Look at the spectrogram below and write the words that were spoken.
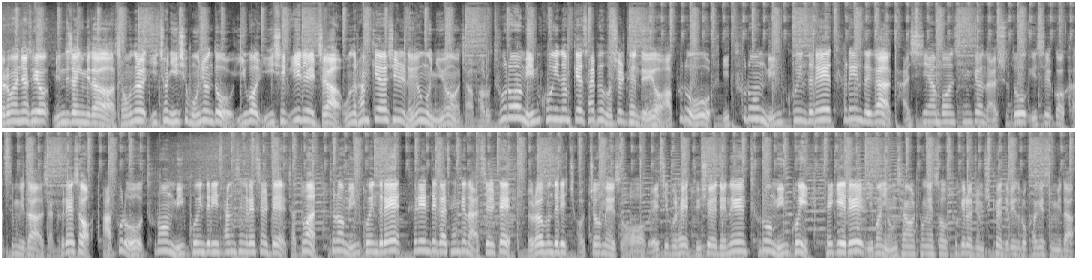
여러분 안녕하세요. 민대장입니다. 자 오늘 2025년도 2월 21일자 오늘 함께 하실 내용은요. 자 바로 트론 밈코인 함께 살펴보실 텐데요. 앞으로 이 트론 밈코인들의 트렌드가 다시 한번 생겨날 수도 있을 것 같습니다. 자 그래서 앞으로 트론 밈코인들이 상승을 했을 때 자 또한 트론 밈코인들의 트렌드가 생겨났을 때 여러분들이 저점에서 매집을 해 두셔야 되는 트론 밈코인 3개를 이번 영상을 통해서 소개를 좀 시켜드리도록 하겠습니다.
